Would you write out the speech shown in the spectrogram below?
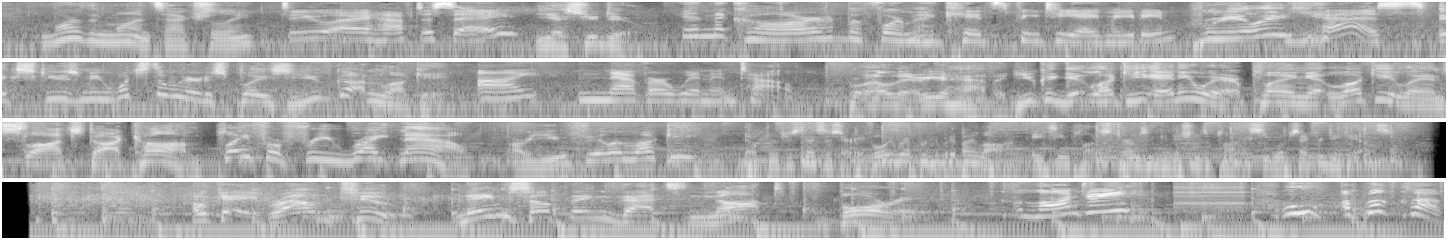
More than once, actually. Do I have to say? Yes, you do. In the car before my kids' PTA meeting. Really? Yes. Excuse me, what's the weirdest place you've gotten lucky? I never win and tell. Well, there you have it. You can get lucky anywhere playing at LuckyLandSlots.com. Play for free right now. Are you feeling lucky? No purchase necessary. Void where prohibited by law. 18 plus. Terms and conditions apply. See website for details. Okay, round two. Name something that's not boring. A laundry? Ooh, a book club.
